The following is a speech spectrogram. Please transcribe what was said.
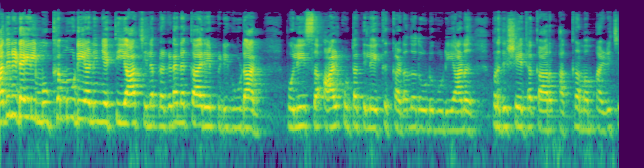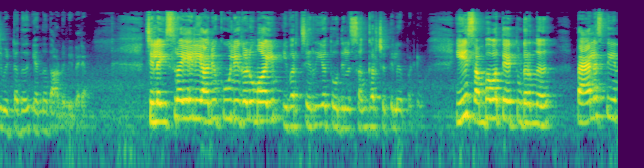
അതിനിടയിൽ മുഖംമൂടി അണിഞ്ഞെത്തിയ ചില പ്രകടനക്കാരെ പിടികൂടാൻ പോലീസ് ആൾക്കൂട്ടത്തിലേക്ക് കടന്നതോടുകൂടിയാണ് പ്രതിഷേധക്കാർ അക്രമം അഴിച്ചുവിട്ടത് എന്നതാണ് വിവരം. ചില ഇസ്രയേലി അനുകൂലികളുമായും ഇവർ ചെറിയ തോതിൽ സംഘർഷത്തിൽ ഏർപ്പെട്ടു ഈ സംഭവത്തെ തുടർന്ന് പാലസ്തീൻ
